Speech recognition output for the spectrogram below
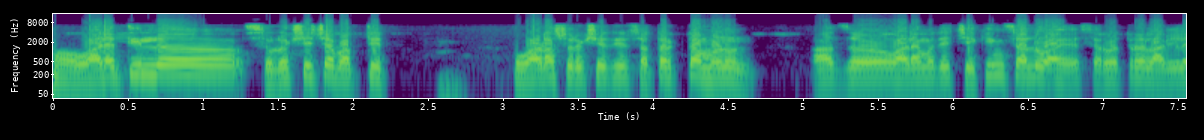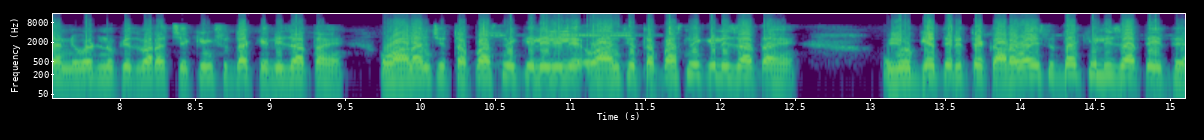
हो, वाड्यातील सुरक्षेच्या बाबतीत वाडा सुरक्षेतील सतर्कता म्हणून आज वाड्यामध्ये चेकिंग चालू आहे. सर्वत्र लागलेल्या निवडणुकीद्वारा चेकिंग सुद्धा केली जात आहे. वाहनांची तपासणी केलेली वाहनांची तपासणी केली जात आहे. योग्य ते कारवाई सुद्धा केली जाते इथे.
